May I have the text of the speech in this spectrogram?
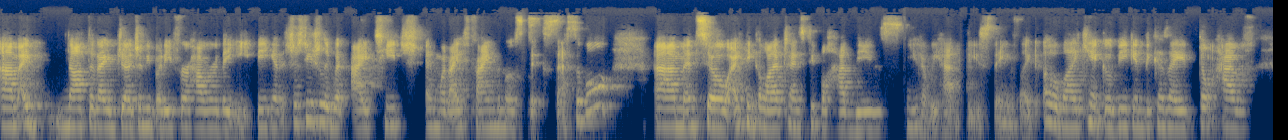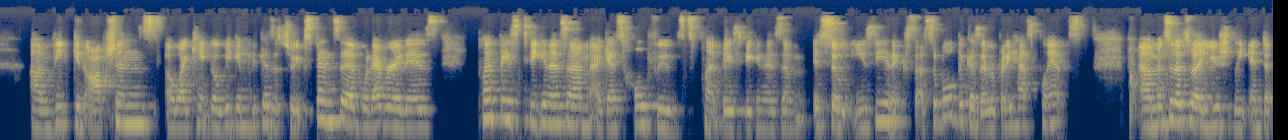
Um, I not that I judge anybody for however they eat vegan. It's just usually what I teach and what I find the most accessible. Um, and so I think a lot of times people have these, you know, we have these things like, oh, well, I can't go vegan because I don't have um, vegan options. Oh, I can't go vegan because it's too expensive. Whatever it is, plant-based veganism i guess whole foods plant-based veganism is so easy and accessible because everybody has plants. Um, and so that's what i usually end up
